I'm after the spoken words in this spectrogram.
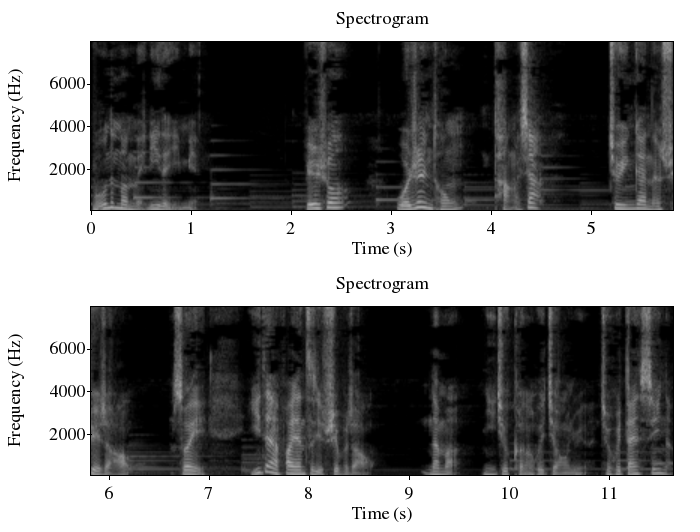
不那么美丽的一面。比如说，我认同躺下就应该能睡着，所以一旦发现自己睡不着，那么你就可能会焦虑就会担心了，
